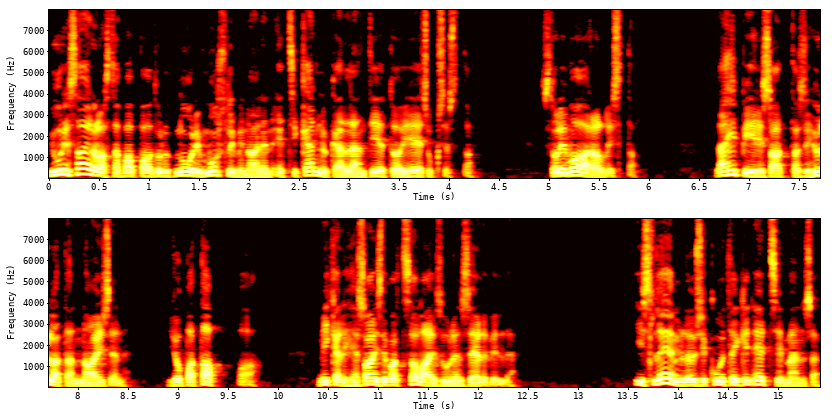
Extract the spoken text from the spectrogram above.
Juuri sairaalasta vapautunut nuori musliminainen etsi kännykällään tietoa Jeesuksesta. Se oli vaarallista. Lähipiiri saattaisi hylätä naisen, jopa tappaa, mikäli he saisivat salaisuuden selville. Islam löysi kuitenkin etsimänsä.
